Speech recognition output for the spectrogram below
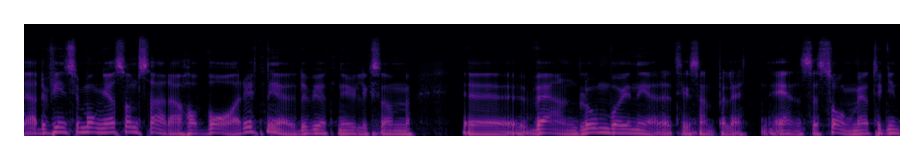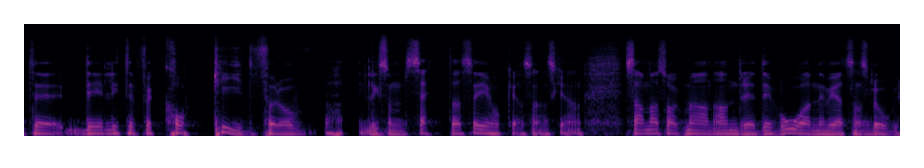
ja, det finns ju många som så här, har varit nere, det vet ni ju liksom, eh, Wernblom var ju nere till exempel ett, en säsong, men jag tycker inte, det är lite för kort tid för att liksom sätta sig i Hockeyallsvenskan. Samma sak med han André Devaux, ni vet som slog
